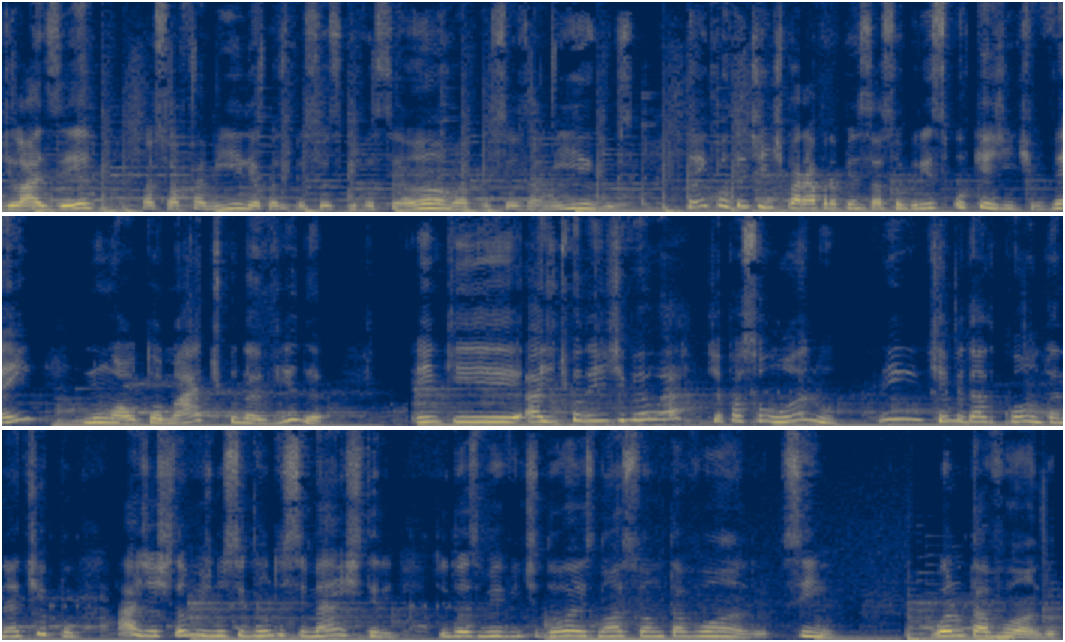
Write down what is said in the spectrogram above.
De lazer com a sua família, com as pessoas que você ama, com seus amigos. Então é importante a gente parar para pensar sobre isso, porque a gente vem num automático da vida em que a gente, quando a gente vê, ué, já passou um ano, nem tinha me dado conta, né? Tipo, ah, já estamos no segundo semestre de 2022, nosso ano tá voando. Sim, o ano tá voando.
